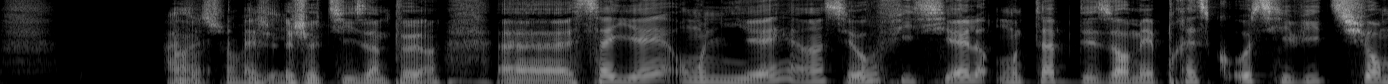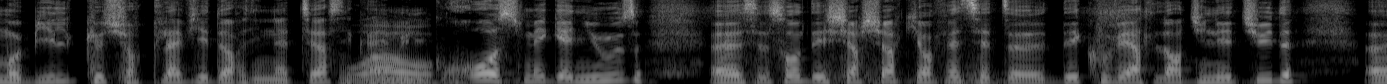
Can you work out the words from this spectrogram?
Attention, Ouais, vas-y. je, je tease un peu. hein. Euh, ça y est, on y est, hein, c'est officiel. On tape désormais presque aussi vite sur mobile que sur clavier d'ordinateur. C'est quand même une grosse méga news. Euh, ce sont des chercheurs qui ont fait cette euh, découverte lors d'une étude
